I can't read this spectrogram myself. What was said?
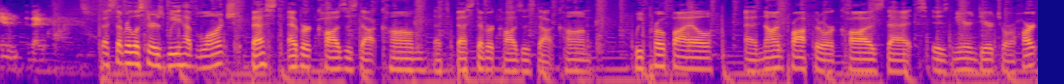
and then clients. Best ever listeners, we have launched bestevercauses.com. That's bestevercauses.com. We profile a nonprofit or a cause that is near and dear to our heart,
